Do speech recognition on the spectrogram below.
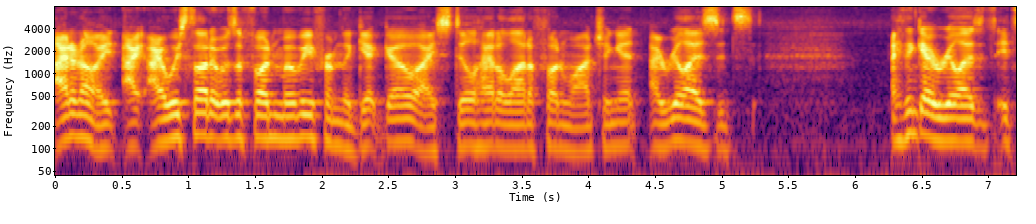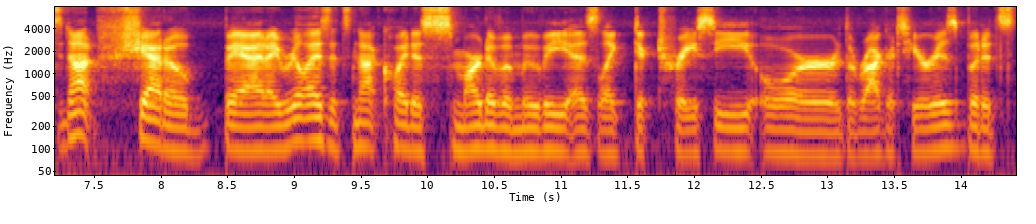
I don't know. I, I, I always thought it was a fun movie from the get go. I still had a lot of fun watching it. I realize it's. I think I realize it's, it's not Shadow bad. I realize it's not quite as smart of a movie as like Dick Tracy or The Rocketeer is, but it's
